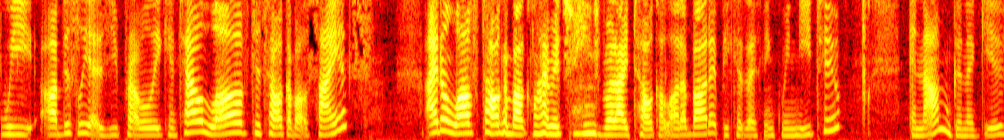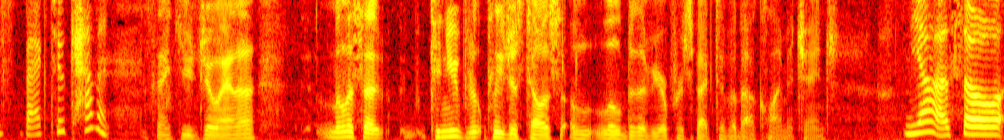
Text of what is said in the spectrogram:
We obviously, as you probably can tell, love to talk about science. I don't love talking about climate change, but I talk a lot about it because I think we need to. And I'm going to give back to Kevin. Thank you, Joana. Melissa, can you please just tell us a little bit of your perspective about climate change? Yeah, so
